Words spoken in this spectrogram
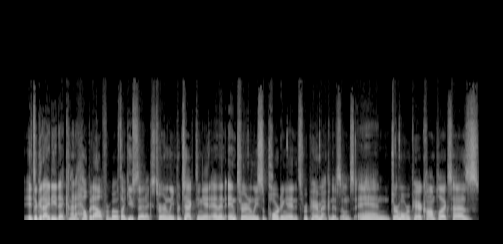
it's a good idea to kind of help it out for both, like you said, externally protecting it and then internally supporting it, its repair mechanisms. And dermal repair complex has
